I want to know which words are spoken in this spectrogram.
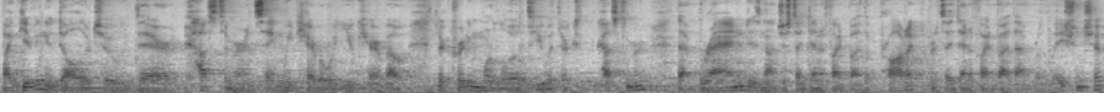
By giving a dollar to their customer and saying, we care about what you care about, they're creating more loyalty with their customer. That brand is not just identified by the product, but it's identified by that relationship.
